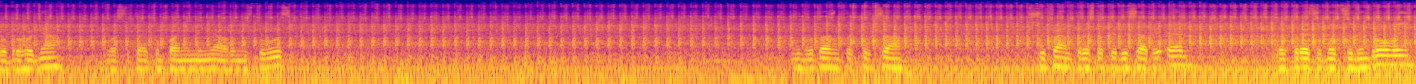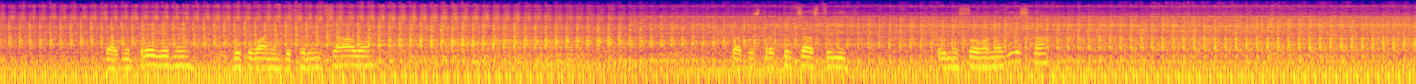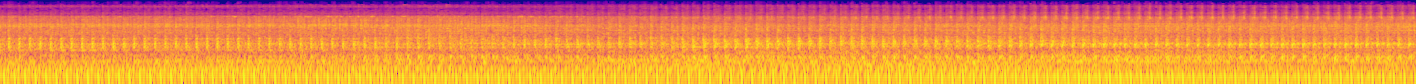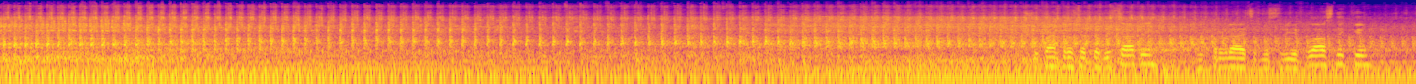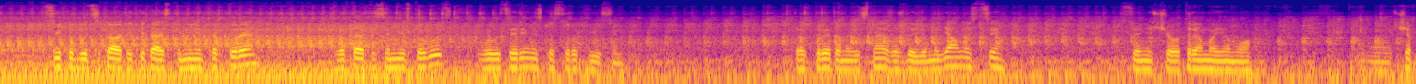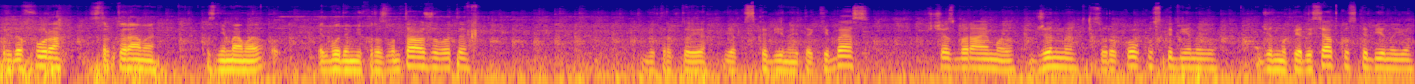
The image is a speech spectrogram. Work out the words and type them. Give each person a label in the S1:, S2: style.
S1: Доброго дня. Вас вітає компанія Мініагро місто Луцьк. Відвантажимо тракторця Шифен 350L. Тракторець одноциліндровий, задньопривідний, з блокуванням диференціалу. Також тракторця стоїть примусова навіска. Шукаємо 350 відправляється до своїх власників. Всіх, буде цікавити китайські міні-трактори, звертайтеся місто Луцьк, вулиця Рівненська, 48. Трактори та навісне завжди є в наявності. Сьогодні ще отримаємо е, ще прийде фура з тракторами. Знімемо, як будемо їх розвантажувати. Є трактори як з кабіною, так і без. Ще збираємо джинми 40 з кабіною, джинму 50 з кабіною,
